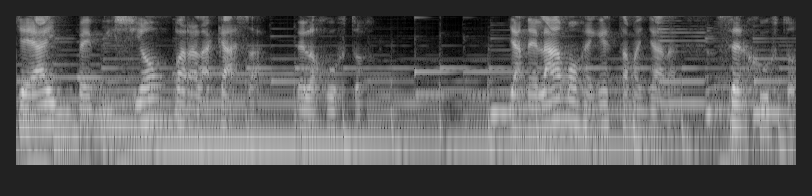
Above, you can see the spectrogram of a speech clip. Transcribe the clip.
que hay bendición para la casa de los justos. Y anhelamos en esta mañana ser justos.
